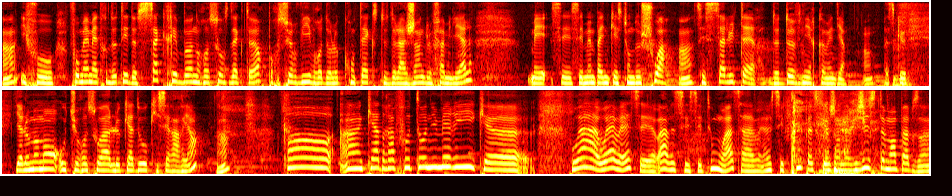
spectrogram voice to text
hein? Il faut, faut même être doté de sacrées bonnes ressources d'acteurs pour survivre dans le contexte de la jungle familiale. Mais c'est même pas une question de choix. hein. C'est salutaire de devenir comédien. hein. Parce que il y a le moment où tu reçois le cadeau qui sert à rien. hein. Oh, un cadre à photo numérique. euh, Ouais, ouais, ouais, c'est ouais, tout moi. Ça, c'est fou parce que j'en avais justement pas besoin.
